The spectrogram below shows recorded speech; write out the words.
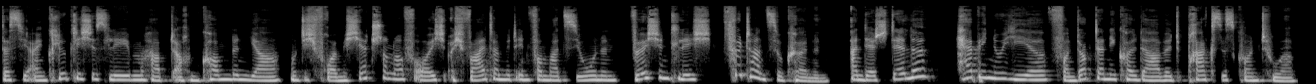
dass ihr ein glückliches Leben habt, auch im kommenden Jahr. Und ich freue mich jetzt schon auf euch, euch weiter mit Informationen wöchentlich füttern zu können. An der Stelle Happy New Year von Dr. Nicole David, Praxiskontur.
